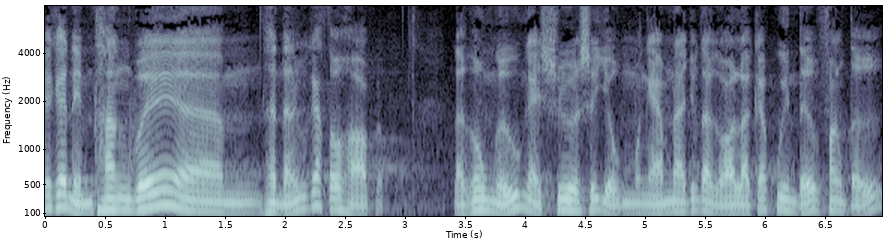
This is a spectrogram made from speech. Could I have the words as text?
cái khái niệm thân với ờ, hình ảnh của các tổ hợp là ngôn ngữ của ngày xưa sử dụng mà ngày hôm nay chúng ta gọi là các nguyên tử phân tử.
